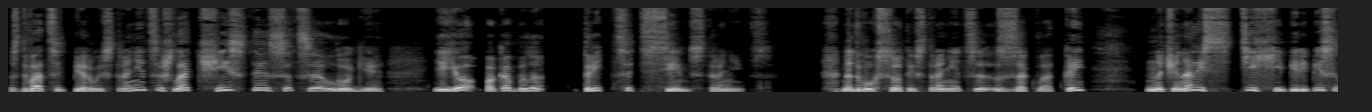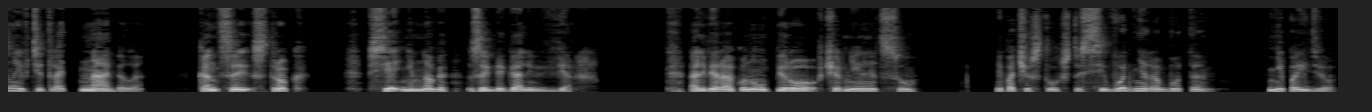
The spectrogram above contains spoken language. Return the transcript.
С 21 страницы шла чистая социология. Ее пока было 37 страниц. На двухсотой странице с закладкой начинались стихи, переписанные в тетрадь Набела. Концы строк все немного забегали вверх. Альвера окунул перо в чернильницу и почувствовал, что сегодня работа не пойдет.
